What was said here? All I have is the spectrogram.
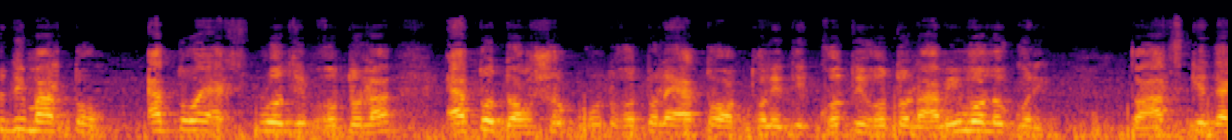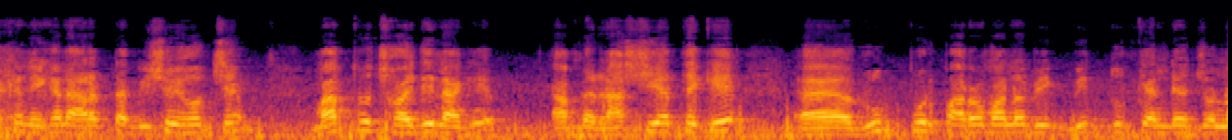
যদি মারত, এত এক্সপ্লোজিভ হতো না, এত ধ্বংস হতো না, এত অর্থনৈতিক ক্ষতি হতো না, আমি মনে করি। তো আজকে দেখেন, এখানে আরেকটা বিষয় হচ্ছে, মাত্র ছয় দিন আগে আপনার রাশিয়া থেকে রূপপুর পারমাণবিক বিদ্যুৎ কেন্দ্রের জন্য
